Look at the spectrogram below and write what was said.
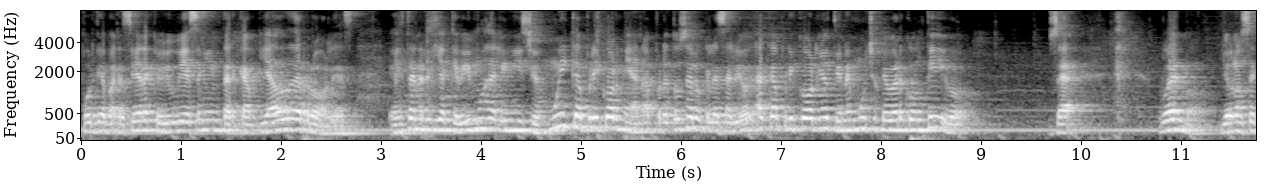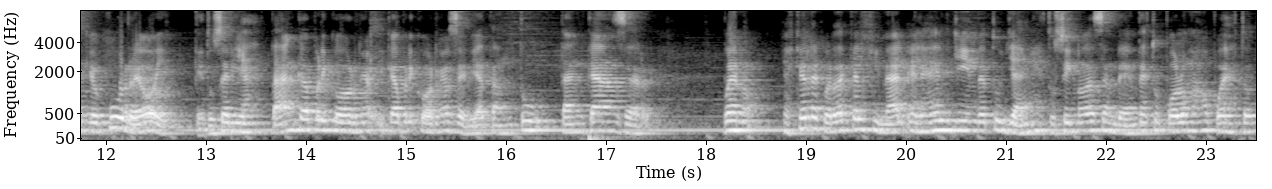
porque pareciera que hoy hubiesen intercambiado de roles. Esta energía que vimos al inicio es muy capricorniana, pero entonces lo que le salió a Capricornio tiene mucho que ver contigo. O sea, bueno, yo no sé qué ocurre hoy, que tú serías tan Capricornio y Capricornio sería tan tú, tan cáncer. Bueno, es que recuerda que al final él es el yin de tu yang, es tu signo descendente, es tu polo más opuesto,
